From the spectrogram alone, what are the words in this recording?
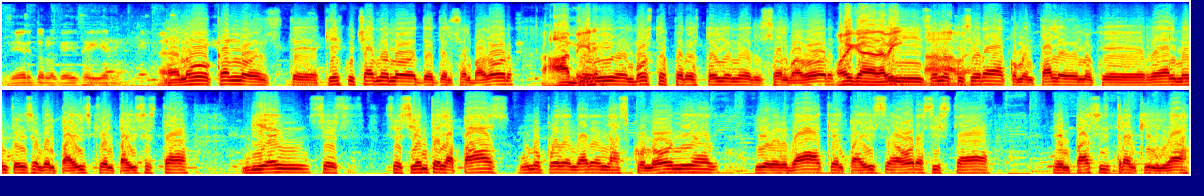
Es cierto lo que dice Guillermo. Aló, Carlos, este, aquí escuchándolo desde El Salvador. Ah, Yo mire. vivo en Boston, pero estoy en El Salvador. Oiga, David. Y solo Ah, quisiera comentarle de lo que realmente dicen del país, que el país está bien, se, se siente la paz, uno puede andar en las colonias y de verdad que el país ahora sí está en paz y tranquilidad.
